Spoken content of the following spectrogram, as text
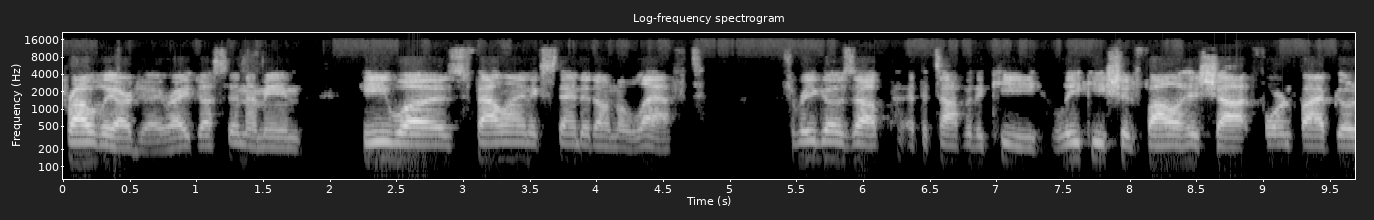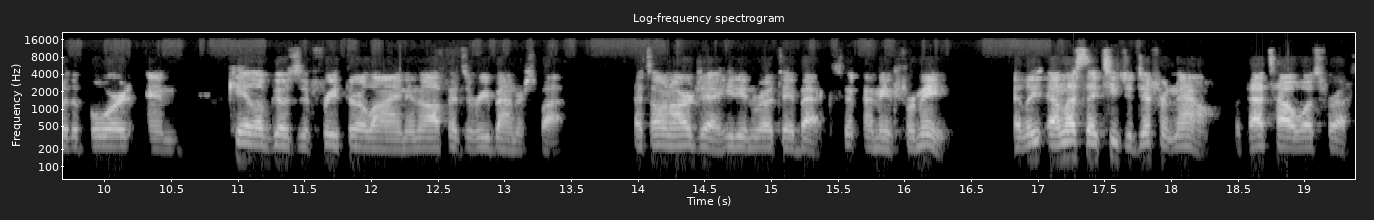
Probably RJ, right, Justin? I mean, he was foul line extended on the left. Three goes up at the top of the key. Leaky should follow his shot. Four and five go to the board, and Caleb goes to the free throw line in the offensive rebounder spot. That's on RJ. He didn't rotate back. I mean, for me, At least, unless they teach it different now, but that's how it was for us.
